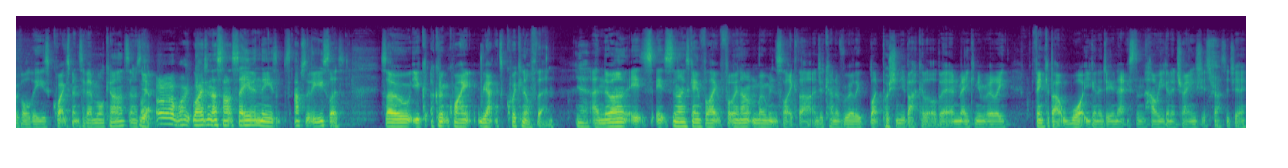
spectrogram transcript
with all these quite expensive emerald cards. And I was like, oh, why, why didn't I start saving these? It's absolutely useless. So you, I couldn't quite react quick enough then. Yeah. And uh, it's it's a nice game for like footing out moments like that and just kind of really like pushing you back a little bit and making you really think about what you're going to do next and how you're going to change your strategy.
